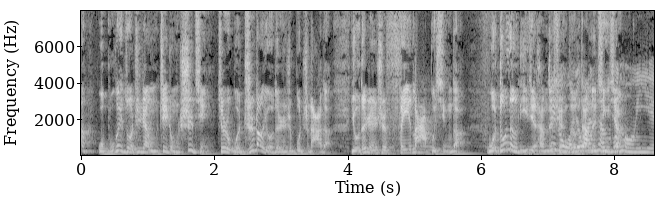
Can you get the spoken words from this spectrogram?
呢？我不会做这样这种事情。就是我知道有的人是不吃辣的，有的人是非辣不行的，我都能理解他们的选择，他们的倾向。不同意，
